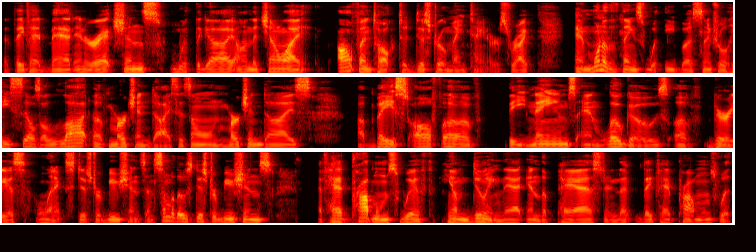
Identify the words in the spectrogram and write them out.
that they've had bad interactions with the guy on the channel. I often talk to distro maintainers, right? And one of the things with eBuzz Central, he sells a lot of merchandise, his own merchandise uh, based off of the names and logos of various Linux distributions. And some of those distributions have had problems with him doing that in the past and that they've had problems with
